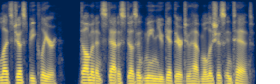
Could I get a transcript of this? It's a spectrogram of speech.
let's just be clear, dominant status doesn't mean you get there to have malicious intent.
